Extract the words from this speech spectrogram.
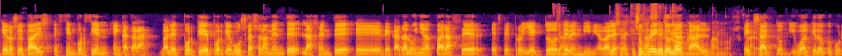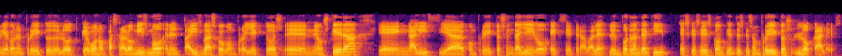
que lo sepáis, es 100% en catalán, ¿vale? ¿Por qué? Porque busca solamente la gente eh, de Cataluña para hacer este proyecto de vendimia, ¿vale? es un proyecto local. Vamos, Exacto, mm. igual que lo que ocurría con el proyecto de LOT, que bueno, pasará lo mismo en el País Vasco con proyectos en euskera, en Galicia con proyectos en gallego, etcétera, ¿vale? Lo importante aquí es que seáis conscientes que son proyectos locales.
